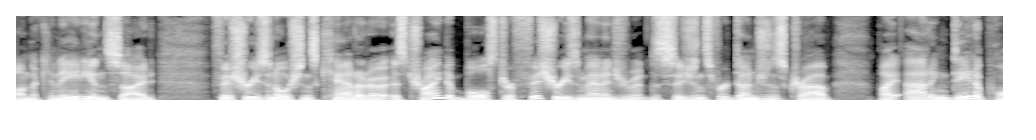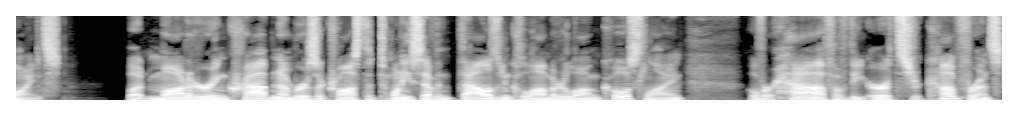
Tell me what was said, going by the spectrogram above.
On the Canadian side, Fisheries and Oceans Canada is trying to bolster fisheries management decisions for Dungeness crab by adding data points. But monitoring crab numbers across the 27,000 kilometer long coastline over half of the Earth's circumference,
